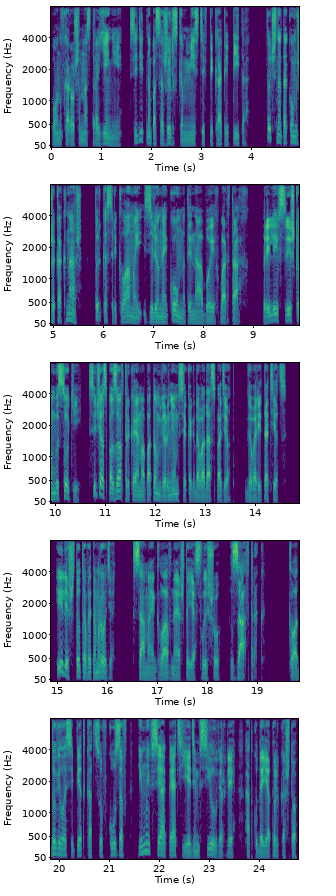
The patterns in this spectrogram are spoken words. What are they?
Он в хорошем настроении, сидит на пассажирском месте в пикапе Пита, точно таком же, как наш, только с рекламой зеленой комнаты на обоих бортах. «Прилив слишком высокий. Сейчас позавтракаем, а потом вернемся, когда вода спадет», — говорит отец. Или что-то в этом роде. Самое главное, что я слышу — завтрак. Кладу велосипед к отцу в кузов, и мы все опять едем в Силверли, откуда я только что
